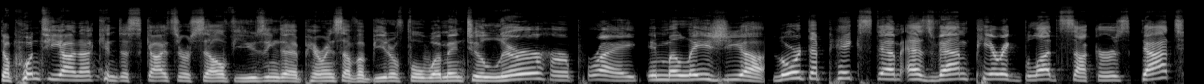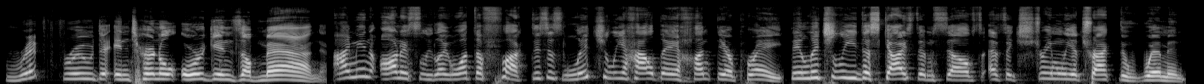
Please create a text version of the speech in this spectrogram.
The Pontianak can disguise herself using the appearance of a beautiful woman to lure her prey. In Malaysia, Lord depicts them as vampiric bloodsuckers that rip through the internal organs of man. I mean, honestly, like, what the fuck? This is literally how they hunt their prey. They literally disguise themselves as extremely attractive women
